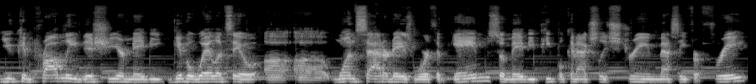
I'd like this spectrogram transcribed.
You can probably this year maybe give away, let's say, a, a, one Saturday's worth of games. So maybe people can actually stream Messi for free,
